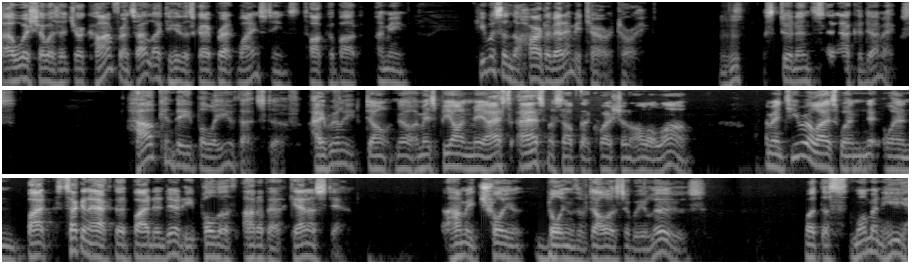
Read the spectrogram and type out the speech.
I wish I was at your conference. I'd like to hear this guy Brett Weinstein talk about. I mean, he was in the heart of enemy territory. Mm-hmm. Students and academics. How can they believe that stuff? I really don't know. I mean, it's beyond me. I asked, I asked myself that question all along. I mean, do you realize when when Biden, second act that Biden did, he pulled us out of Afghanistan? How many trillion billions of dollars did we lose? But the moment he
